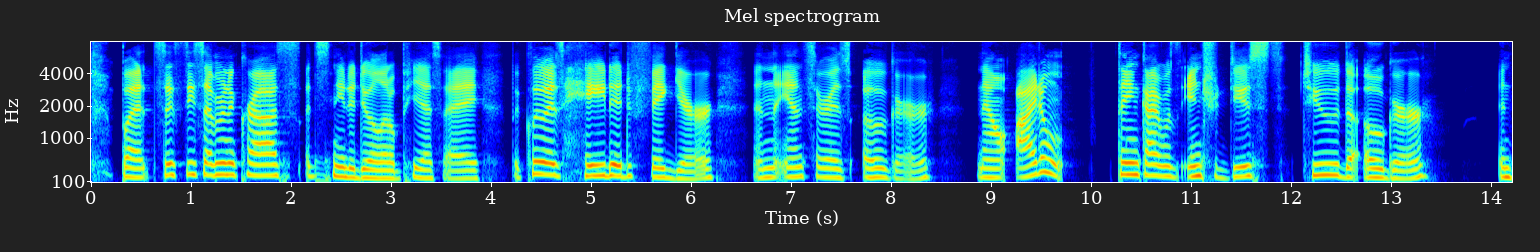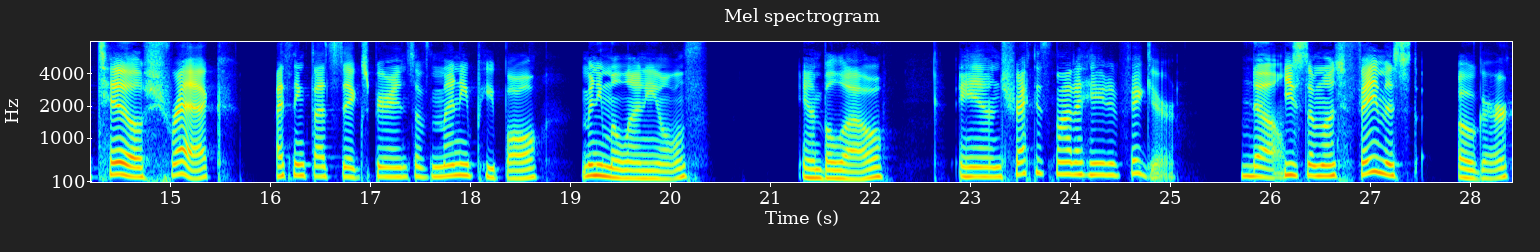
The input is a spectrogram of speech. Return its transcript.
but 67 across. I just need to do a little PSA. The clue is hated figure, and the answer is ogre. Now, I don't think I was introduced to the ogre until Shrek. I think that's the experience of many people, many millennials and below. And Shrek is not a hated figure. No. He's the most famous ogre,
